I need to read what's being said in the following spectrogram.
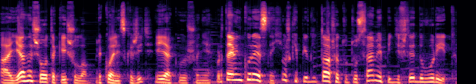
А я знайшов такий шолом. Прикольний, скажіть. І як ви, що ні? Проте він корисний. Трошки підлутавши тут усе, ми підійшли до воріт,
